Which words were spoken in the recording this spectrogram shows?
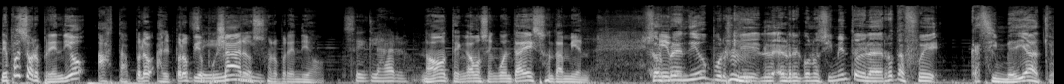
Después sorprendió hasta pro- al propio Sí. Puyaro, sorprendió. Sí, claro. No, tengamos en cuenta eso también. Sorprendió porque el el reconocimiento de la derrota fue casi inmediato.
